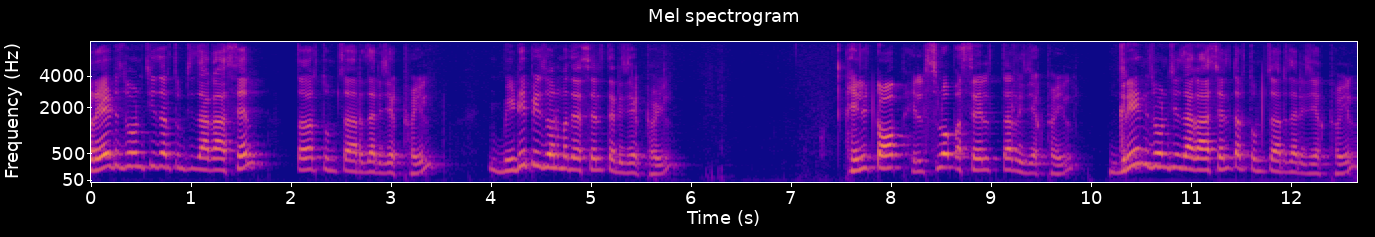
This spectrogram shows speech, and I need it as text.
रेड झोनची जर तुमची जागा असेल तर तुमचा अर्ज रिजेक्ट होईल. बी डी पी झोनमध्ये असेल तर रिजेक्ट होईल. हिल टॉप हिल स्लोप असेल तर रिजेक्ट होईल. ग्रीन झोनची जागा असेल तर तुमचा अर्ज रिजेक्ट होईल.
